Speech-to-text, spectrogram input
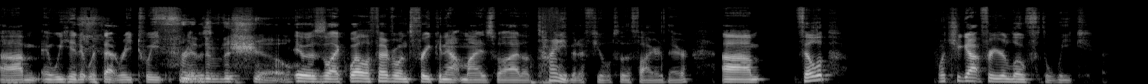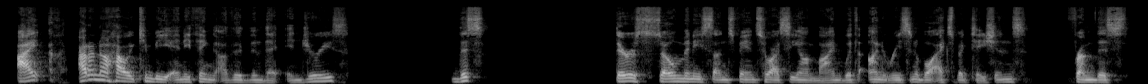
Um, and we hit it with that retweet. Friend was, of the show. It was like, well, if everyone's freaking out, might as well add a tiny bit of fuel to the fire there. Um, Philip, what you got for your low for the week? I I don't know how it can be anything other than the injuries. This there are so many Suns fans who I see online with unreasonable expectations from this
